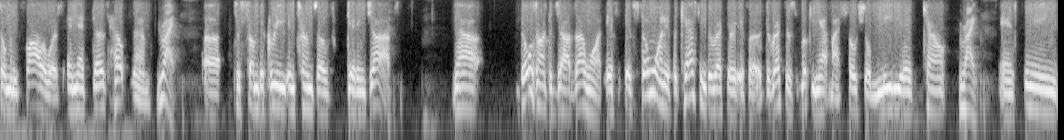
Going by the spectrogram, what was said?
so many followers, and that does help them, right, uh, to some degree in terms of getting jobs. Now, those aren't the jobs I want. If if someone, if a casting director, if a director is looking at my social media account, right, and seeing,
